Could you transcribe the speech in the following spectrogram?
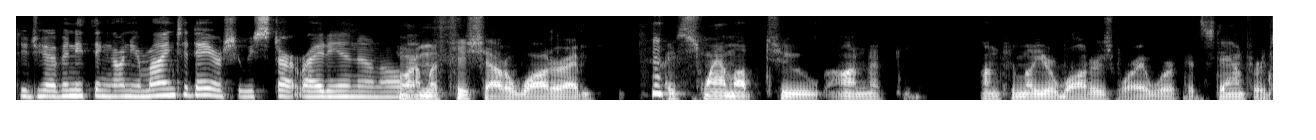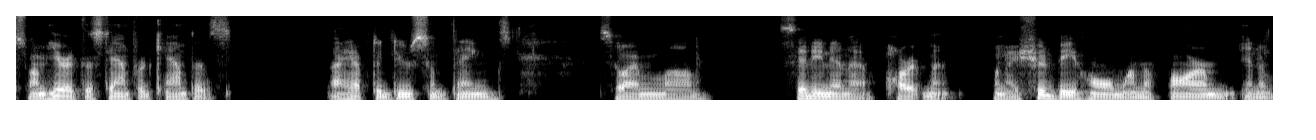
Did you have anything on your mind today, or should we start right in on all? Well, I'm a fish out of water. I I swam up to on unfamiliar waters where I work at Stanford. So I'm here at the Stanford campus. I have to do some things. So I'm um, sitting in an apartment when I should be home on the farm and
